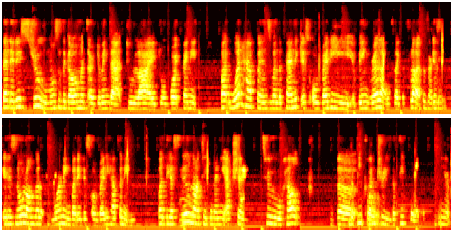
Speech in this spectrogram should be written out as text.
that it is true. Most of the governments are doing that to lie, to avoid panic. But what happens when the panic is already being realized, like the flood? Is, Exactly. it is no longer like warning, but it is already happening. But they are still Mm. not taking any action to help the, The people. country, the people. Yep.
